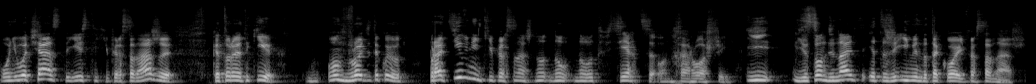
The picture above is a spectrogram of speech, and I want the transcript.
у него часто есть такие персонажи, которые такие, он вроде такой вот противненький персонаж, но, но, но вот в сердце он хороший. И Ясон Динальт это же именно такой персонаж.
